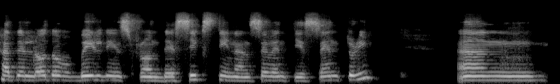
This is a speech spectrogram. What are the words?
had a lot of buildings from the 16th and 17th century. And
